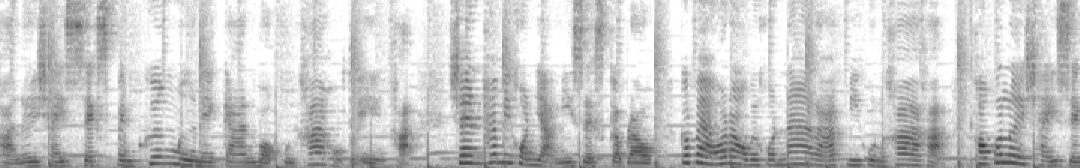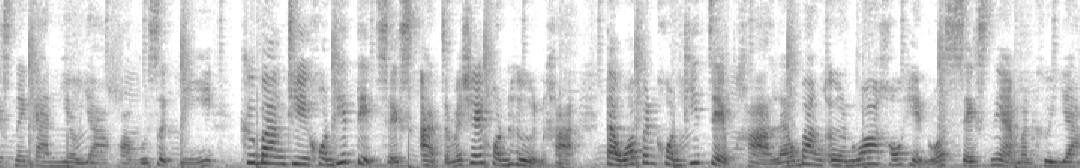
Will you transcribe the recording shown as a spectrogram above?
ค่ะ เลยใช้เซ็กส์เป็นเครื่องมือในการบอกคุณค่าของตัวเองค่ะ เช่น ถ้ามีคนอยากมีเซ็กส์กับเรา ก็แปลว่าเราเป็นคนน่ารักมีคุณค่าค่ะ เขาก็เลยใช้เซ็กส์ในการเยียวยาความรู้สึกนี้ คือบางทีคนที่ติดเซ็กส์อาจจะไม่ใช่คนหื่นค่ะ แต่ว่าเป็นคนที่เจ็บค่ะ แล้วบังเอิญว่าเขาเห็นว่าเซ็กส์เนี่ยมันคือยา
